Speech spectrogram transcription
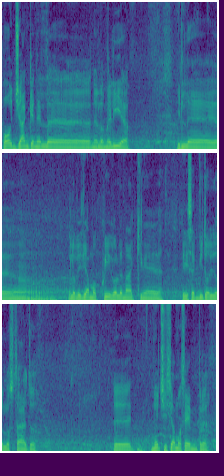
oggi anche nel, nell'omelia, lo vediamo qui con le macchine dei servitori dello Stato. Eh, noi ci siamo sempre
